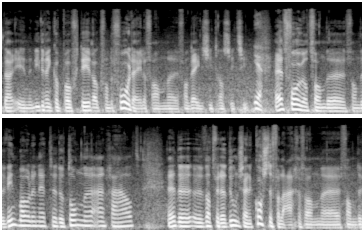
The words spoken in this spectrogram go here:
daarin. En iedereen kan profiteren ook van de voordelen van, van de energietransitie. Ja. Hè, het voorbeeld van de, van de windmolen net door Ton aangehaald. De, wat we daar doen zijn de kosten verlagen van, van, de,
